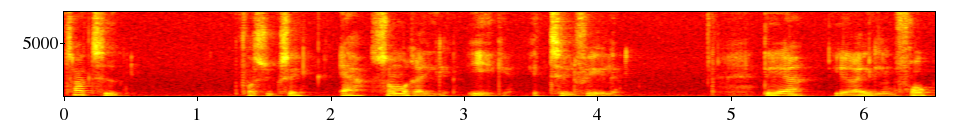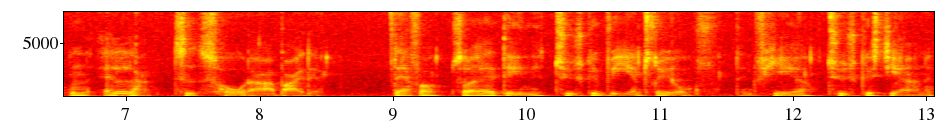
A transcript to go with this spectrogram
tager tid, for succes er som regel ikke et tilfælde. Det er i reglen frugten af lang tids hårdt arbejde. Derfor så er denne tyske VM-triumf, den fjerde tyske stjerne,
